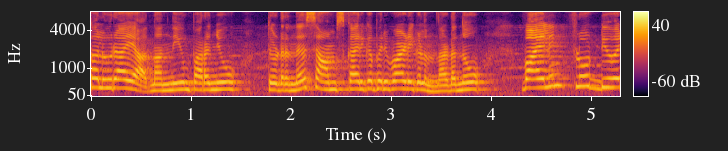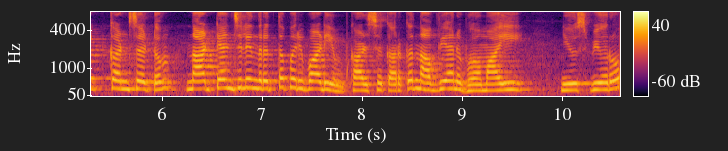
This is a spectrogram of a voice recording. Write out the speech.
കലൂരായ നന്ദിയും പറഞ്ഞു. തുടർന്ന് സാംസ്കാരിക പരിപാടികളും നടന്നു. വയലിൻ ഫ്ലൂട്ട് ഡ്യുവറ്റ് കൺസേർട്ടും നാട്യാഞ്ജലി നൃത്ത പരിപാടിയും കാഴ്ചക്കാർക്ക് നവ്യാനുഭവമായി. News bureau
